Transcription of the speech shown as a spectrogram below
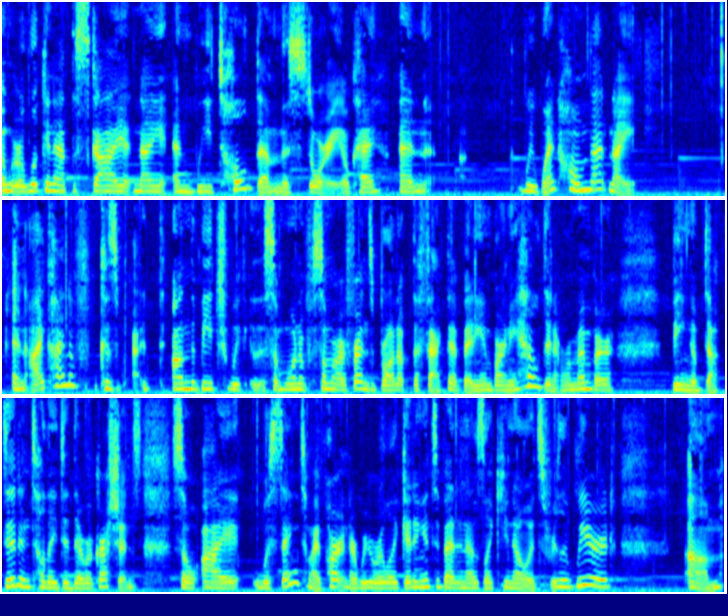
And we were looking at the sky at night and we told them this story, okay? And we went home that night and I kind of because on the beach, we some one of some of our friends brought up the fact that Betty and Barney Hill didn't remember being abducted until they did their regressions. So I was saying to my partner, we were like getting into bed, and I was like, you know, it's really weird um,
